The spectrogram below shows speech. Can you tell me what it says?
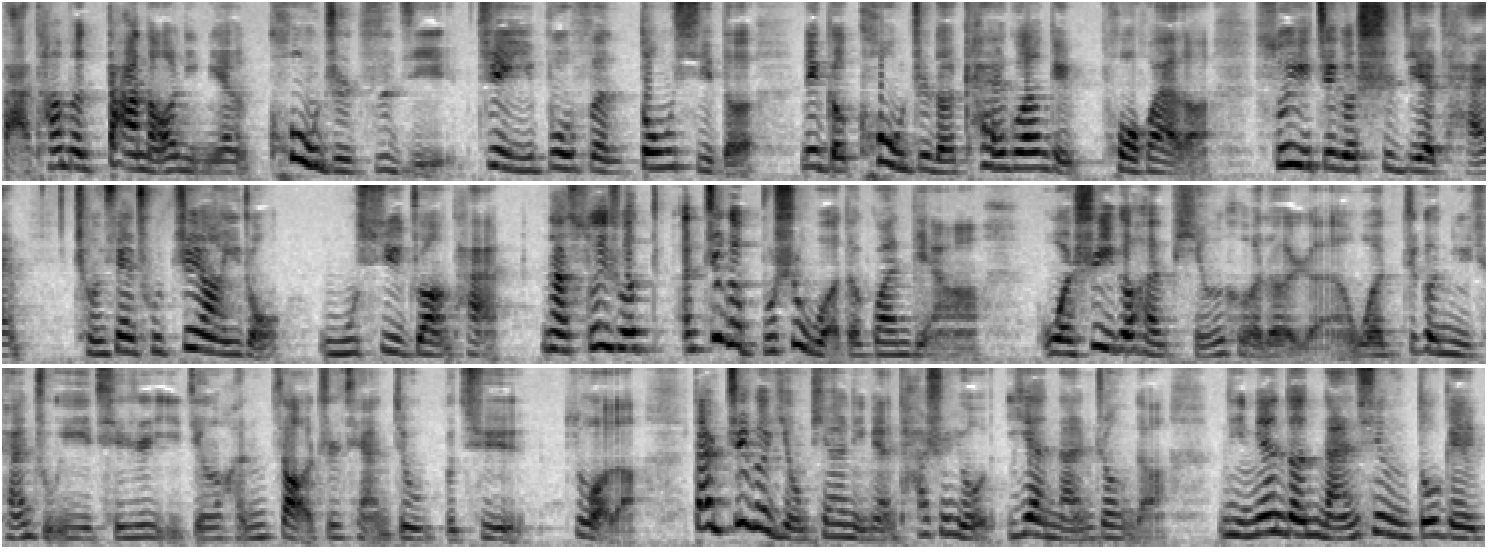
把他们大脑里面控制自己这一部分东西的那个控制的开关给破坏了，所以这个世界才呈现出这样一种无序状态。那所以说，啊，这个不是我的观点啊。我是一个很平和的人，我这个女权主义其实已经很早之前就不去做了。但这个影片里面它是有厌男症的，里面的男性都给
